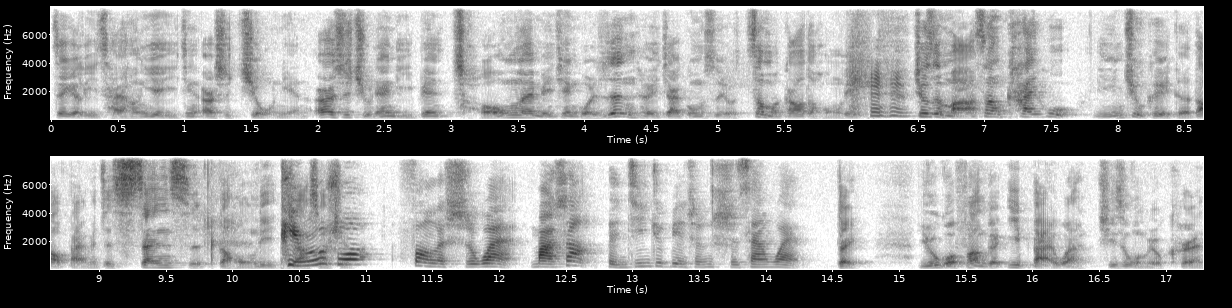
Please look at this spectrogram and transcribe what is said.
这个理财行业已经二十九年，二十九年里边从来没见过任何一家公司有这么高的红利，就是马上开户您就可以得到百分之三十的红利。比如说放了十万，马上本金就变成十三万。对，如果放个一百万，其实我们有客人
